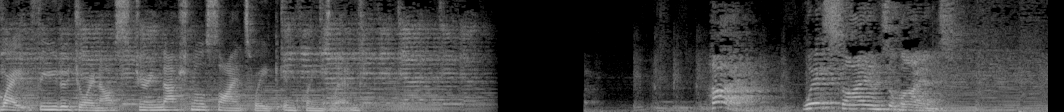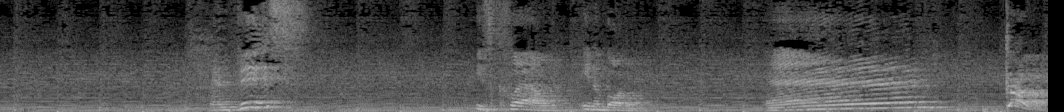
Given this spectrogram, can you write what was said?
Wait for you to join us during National Science Week in Queensland. Hi, we're Science Alliance. And this is Cloud in a Bottle. And go!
